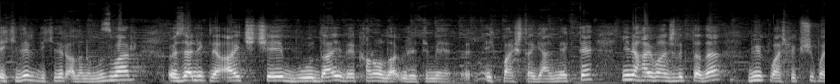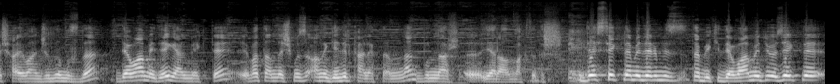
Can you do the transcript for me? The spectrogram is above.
ekilir dikilir alanımız var. Özellikle ayçiçeği, buğday ve kanola üretimi e, ilk başta gelmekte. Yine hayvancılıkta da büyükbaş ve küçükbaş hayvancılığımız da devam ediyor gelmekte. E, vatandaşımızın ana gelir kaynaklarından bunlar e, yer almaktadır. Desteklemelerimiz tabii ki devam ediyor. Özellikle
